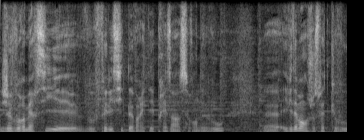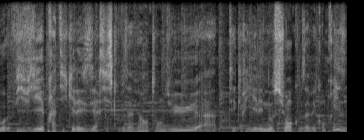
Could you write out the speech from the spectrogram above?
Je vous remercie et vous félicite d'avoir été présent à ce rendez-vous. Euh, évidemment, je souhaite que vous viviez et pratiquiez les exercices que vous avez entendus, intégriez les notions que vous avez comprises,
